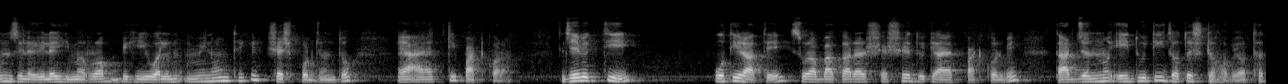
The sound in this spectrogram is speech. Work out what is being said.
উনজিলা ইলাইহিমা রব্বিহি ওয়াল মিনুন থেকে শেষ পর্যন্ত এই আয়াতটি পাঠ করা। যে ব্যক্তি প্রতি রাতে সুরা বাকারার শেষে দুটি আয়াত পাঠ করবে। তার জন্য এই দুইটি যথেষ্ট হবে। অর্থাৎ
